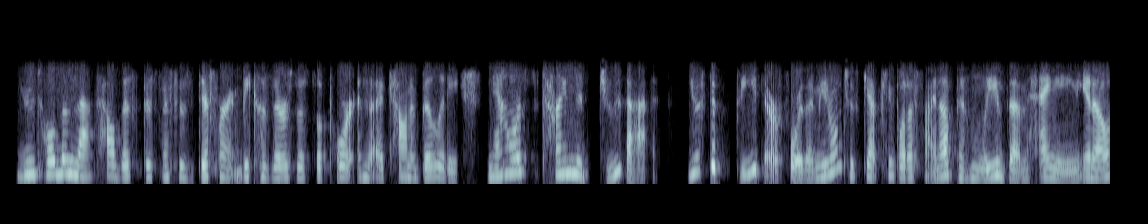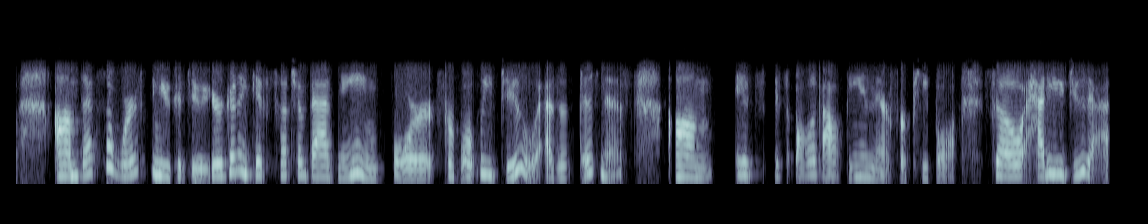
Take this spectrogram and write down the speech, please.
You told them that's how this business is different because there's the support and the accountability. Now is the time to do that. You have to be there for them. You don't just get people to sign up and leave them hanging. You know, um, that's the worst thing you could do. You're going to give such a bad name for for what we do as a business. Um, it's it's all about being there for people. So how do you do that?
